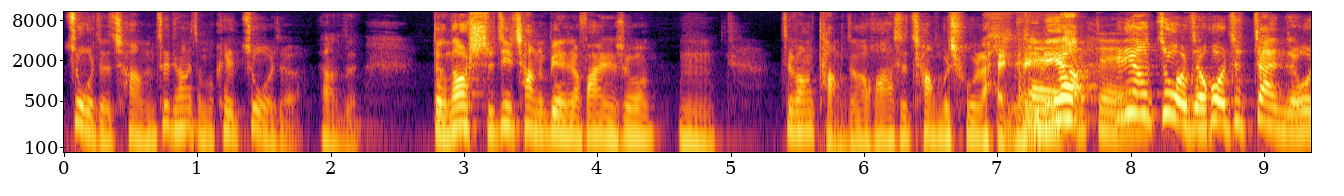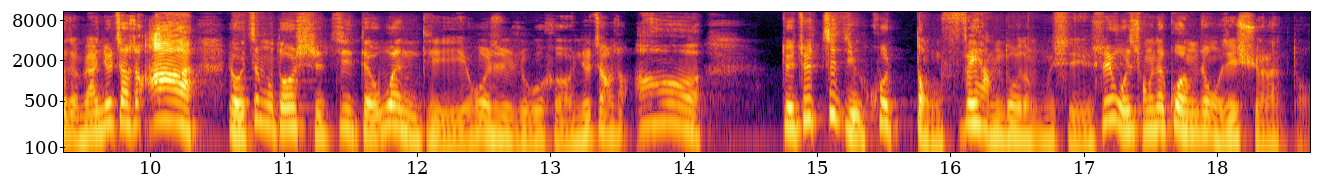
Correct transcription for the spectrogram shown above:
坐着唱？这地方怎么可以坐着这样子？”等到实际唱一遍，就发现说：“嗯，这方躺着的话是唱不出来的，一定要一定要坐着或者是站着或者怎么样，你就知道说啊，有这么多实际的问题或者是如何，你就知道说哦，对，就自己会懂非常多东西。所以我是从这过程中，我自己学了很多。”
